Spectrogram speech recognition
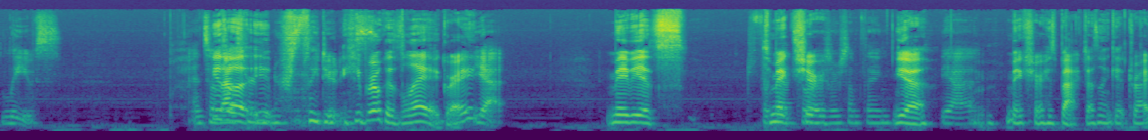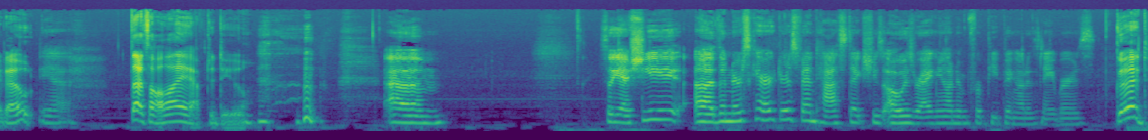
leaves. And so He's that's a- her he- nursely duties. He broke his leg, right? Yeah. Maybe it's for To make sure. or something. yeah, Yeah. make sure his back doesn't get dried out. Yeah. That's all I have to do. Um. So yeah, she uh, the nurse character is fantastic. She's always ragging on him for peeping on his neighbors, Good,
